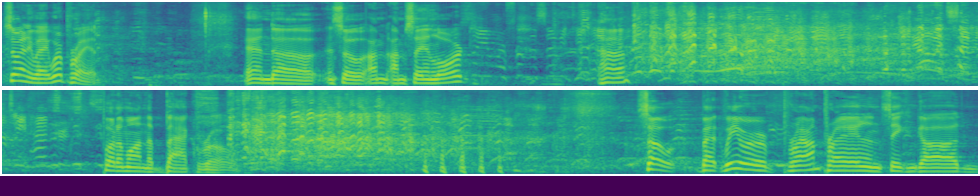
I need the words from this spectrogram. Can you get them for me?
so anyway, we're praying, and uh, and so I'm I'm saying, Lord, huh? Now it's 1700s. Put them on the back row. so, but we were, I'm praying and seeking God,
